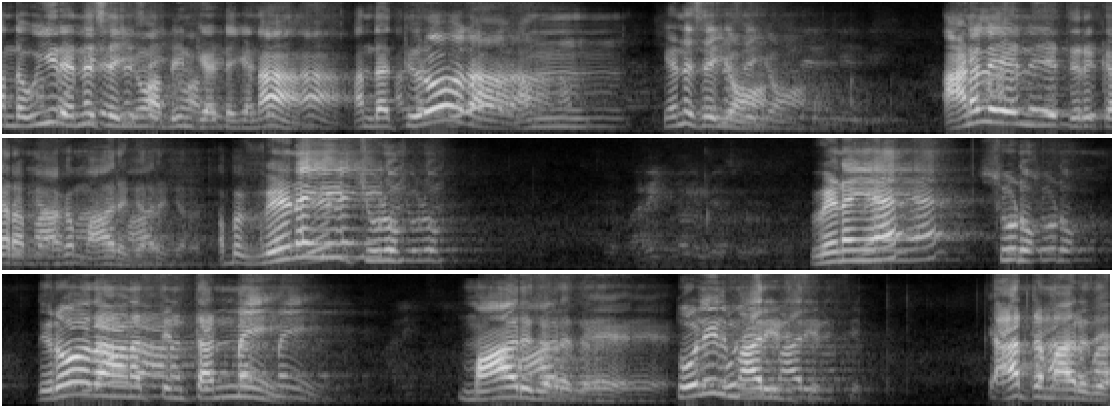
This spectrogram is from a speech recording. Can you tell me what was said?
அந்த உயிர் என்ன செய்யும் அப்படின்னு கேட்டீங்கன்னா அந்த திரோதானம் என்ன செய்யும்? அனலேந்திய திருக்கரமாக மாறுகிறது. அப்ப வினையை சுடும் வினைய சுடும். திரோதானத்தின் தன்மை மாறுகிறது. தொழில் மாறிடுச்சு. யார்கிட்ட மாறுது?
